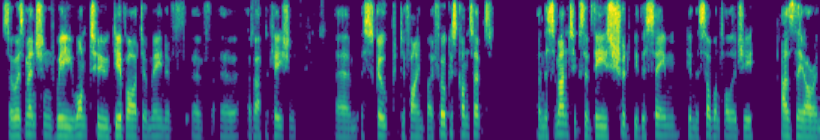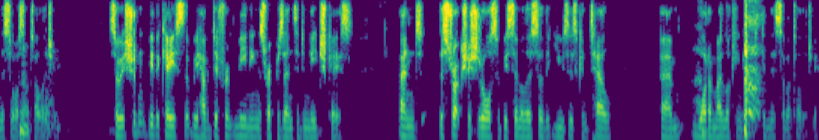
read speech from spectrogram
So as mentioned, we want to give our domain of, of, uh, of application um, a scope defined by focus concepts. And the semantics of these should be the same in the subontology as they are in the source mm. ontology. So it shouldn't be the case that we have different meanings represented in each case. And the structure should also be similar so that users can tell um, what am I looking at in this subontology.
